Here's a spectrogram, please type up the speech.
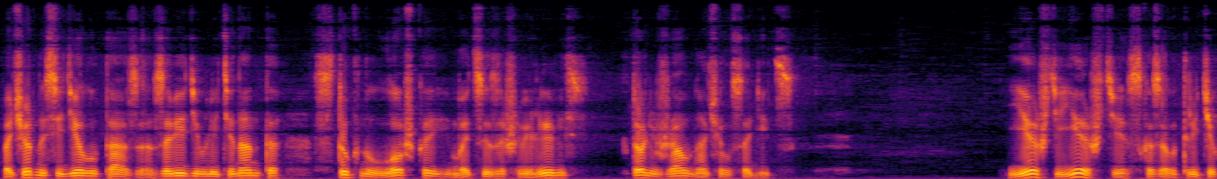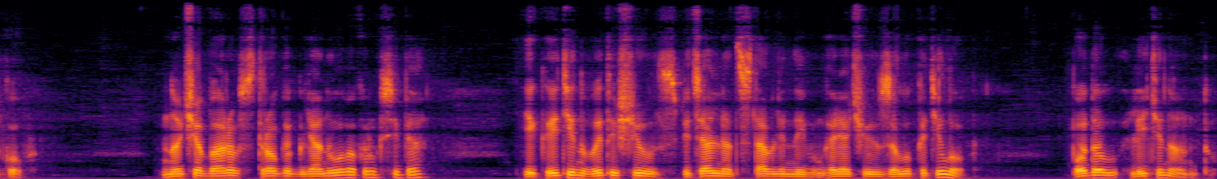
почетно сидел у таза. Завидев лейтенанта, стукнул ложкой, бойцы зашевелились. Кто лежал, начал садиться. «Ешьте, ешьте», — сказал Третьяков. Но Чабаров строго глянул вокруг себя, и Кытин вытащил специально отставленный в горячую залу котелок, подал лейтенанту.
